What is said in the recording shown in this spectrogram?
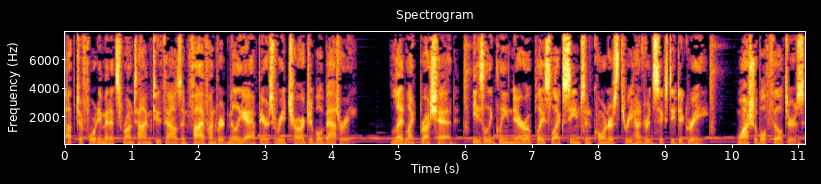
Up to 40 minutes runtime 2500 mAh rechargeable battery. LED light brush head, easily clean narrow place like seams and corners 360 degree. Washable filters,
